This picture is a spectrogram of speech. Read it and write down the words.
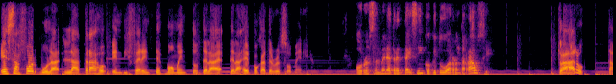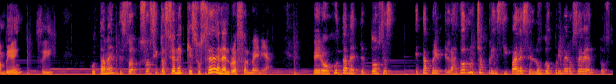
esa fórmula la trajo en diferentes momentos de, la, de las épocas de WrestleMania. O WrestleMania 35 que tuvo a Ronda Rousey. Claro, también, sí. Justamente, son, son situaciones que suceden en WrestleMania. Pero justamente, entonces, estas, las dos luchas principales en los dos primeros eventos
